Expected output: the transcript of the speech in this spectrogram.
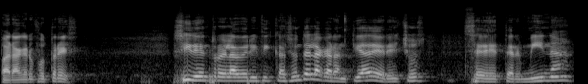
Parágrafo 3. Si dentro de la verificación de la garantía de derechos se determina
